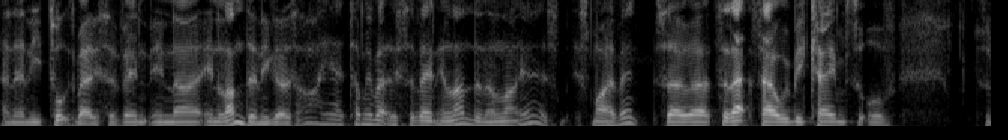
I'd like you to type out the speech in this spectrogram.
and then he talked about this event in uh, in London. He goes, "Oh yeah, tell me about this event in London." I'm like, "Yeah, it's, it's my event." So uh, so that's how we became sort of so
